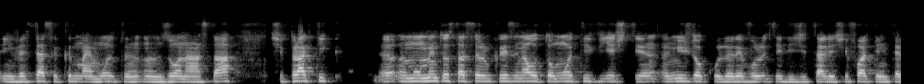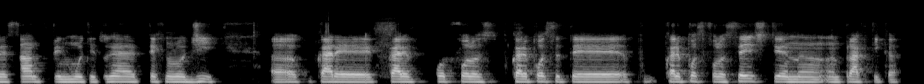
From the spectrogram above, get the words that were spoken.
investească cât mai mult în, în zona asta și, practic, în momentul ăsta să lucrezi în automotiv, ești în mijlocul revoluției digitale și foarte interesant prin multitudinea de tehnologii uh, cu care, cu care, pot folos, cu care poți să te cu care poți folosești în, în practică,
